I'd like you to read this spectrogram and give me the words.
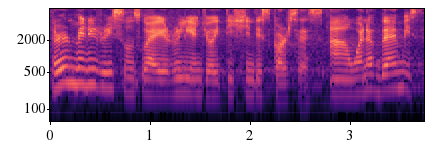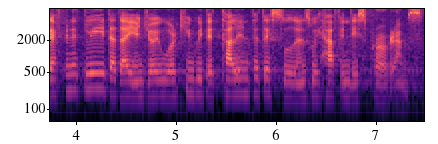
There are many reasons why I really enjoy teaching these courses, and one of them is definitely that I enjoy working with the talented students we have in these programs.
